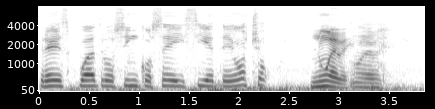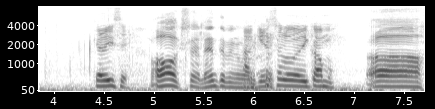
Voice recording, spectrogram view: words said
tres, cuatro, cinco, seis, siete, ocho, nueve. Nueve. ¿Qué dice? Oh, excelente, mi hermano. ¿A quién se lo dedicamos? Ah,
